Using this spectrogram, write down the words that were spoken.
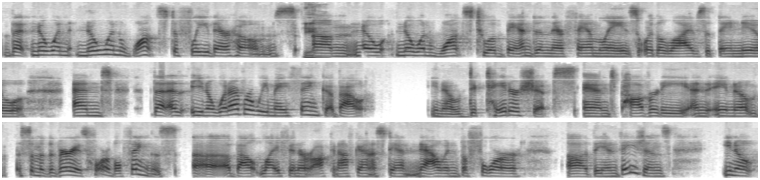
that no one no one wants to flee their homes. Yeah. um, no no one wants to abandon their families or the lives that they knew. And that you know whatever we may think about you know dictatorships and poverty and you know some of the various horrible things uh, about life in Iraq and Afghanistan now and before uh, the invasions you know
